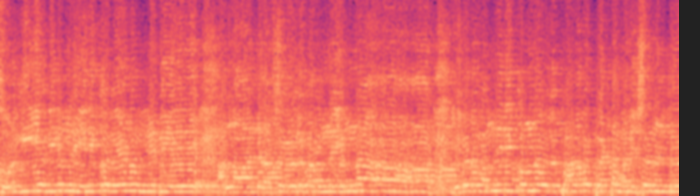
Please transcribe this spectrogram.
സ്വർഗീയ വിരുന്ന് എനിക്ക് വേണം നബിയെ. അള്ളാന്റെ റസൂൽ പറഞ്ഞു എന്നാ ഇവിടെ വന്നിരിക്കുന്ന ഒരു പാവപ്പെട്ട മനുഷ്യനുണ്ട്.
